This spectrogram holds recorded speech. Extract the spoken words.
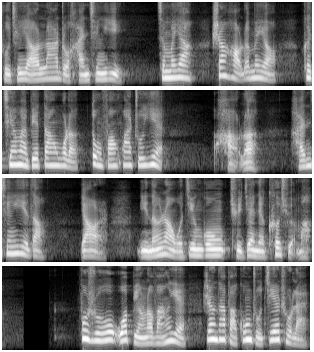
楚清瑶拉住韩青义：“怎么样？伤好了没有？可千万别耽误了洞房花烛夜。”好了，韩青义道：“瑶儿，你能让我进宫去见见柯雪吗？”不如我禀了王爷，让他把公主接出来。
